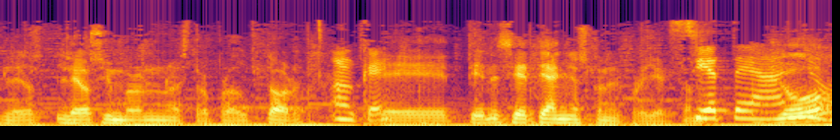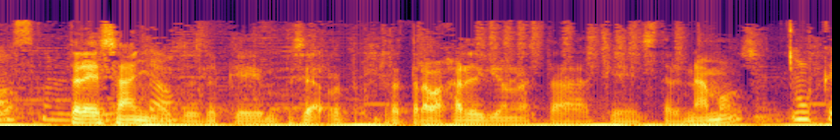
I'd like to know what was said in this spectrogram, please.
Leo, Leo Simbrón, nuestro productor, eh, tiene siete años con el proyecto. Siete Yo, años con el tres proyecto. años, desde que empecé a re- retrabajar el guion hasta que estrenamos. Ok.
